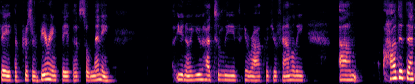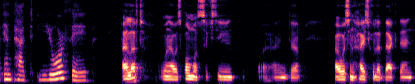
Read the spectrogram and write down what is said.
faith, the persevering faith of so many, you know, you had to leave Iraq with your family. Um, how did that impact your faith? I left when I was almost 16, and uh, I was in high school back then,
